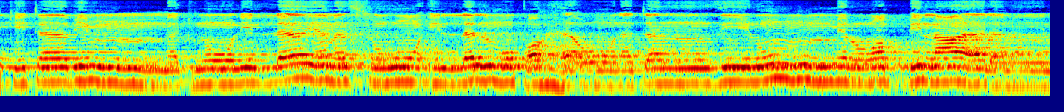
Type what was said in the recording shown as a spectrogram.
كتاب مكنون لا يمسه إلا المطهرون تنزيل من رب العالمين.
